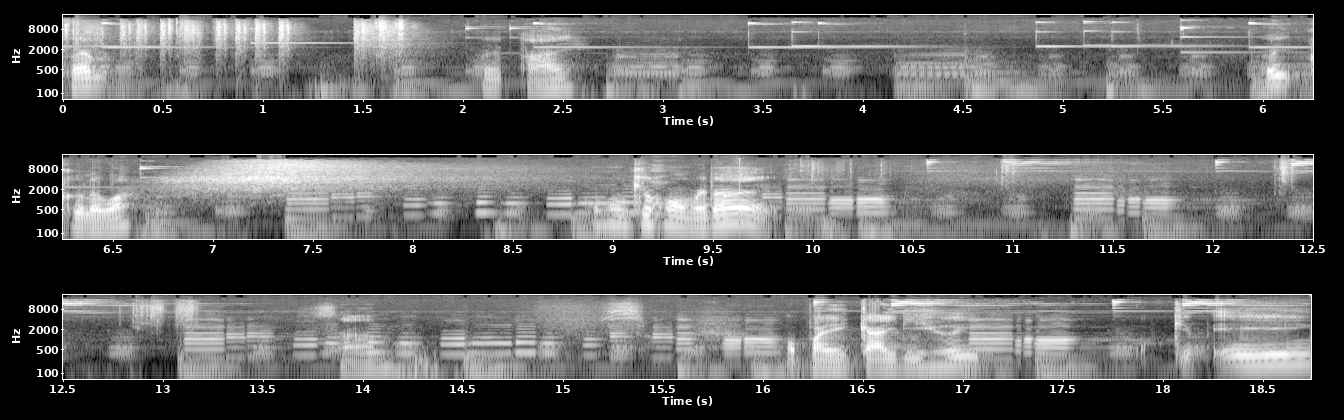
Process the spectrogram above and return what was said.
เฟมเฮ้ยตาย เฮ้ย คืออะไรวะเอาผมเก็บของไม่ได้สามเอาไปไกลดีเฮ้ย ก็บเอง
